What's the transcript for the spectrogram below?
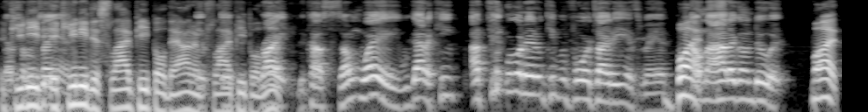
if you need if you need to slide people down and if, slide if, people right up. because some way we got to keep. I think we're going to end up keeping four tight ends, man. But I don't know how they're going to do it. But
